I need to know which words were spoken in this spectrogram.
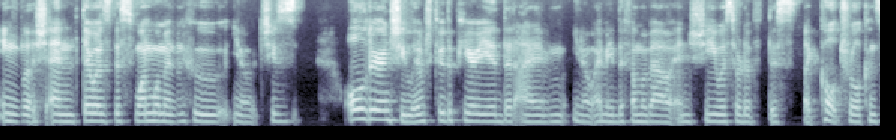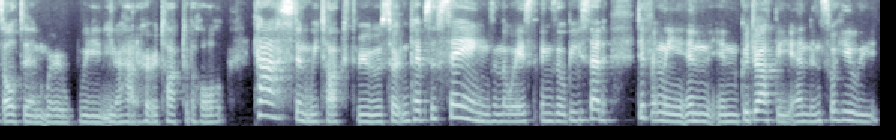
English. And there was this one woman who, you know, she's older and she lived through the period that I'm, you know, I made the film about. And she was sort of this like cultural consultant where we, you know, had her talk to the whole cast and we talked through certain types of sayings and the ways things will be said differently in in Gujarati and in Swahili.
